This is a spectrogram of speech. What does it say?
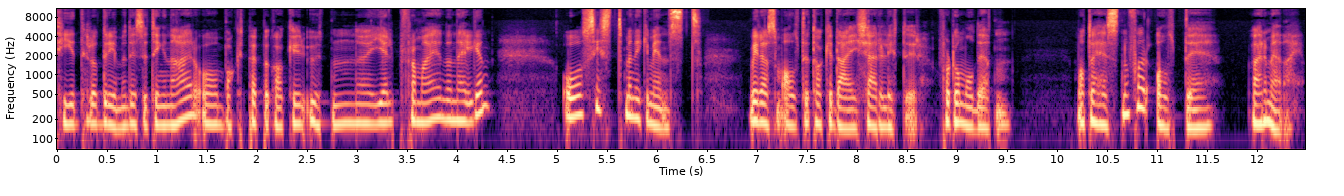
tid til å drive med disse tingene her, og bakt pepperkaker uten hjelp fra meg denne helgen. Og sist, men ikke minst, vil jeg som alltid takke deg, kjære lytter, for tålmodigheten. Måtte hesten for alltid være med deg.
